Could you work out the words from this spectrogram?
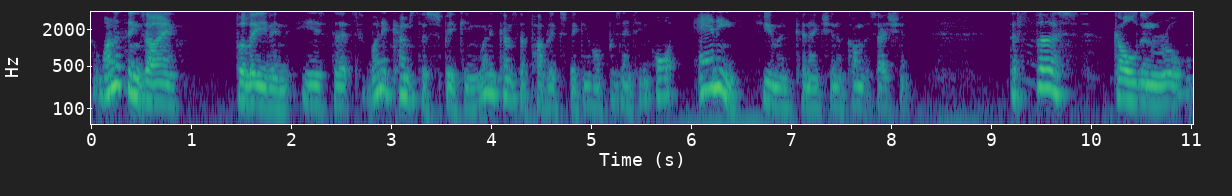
one of the things I believe in is that when it comes to speaking, when it comes to public speaking or presenting or any human connection and conversation, the first golden rule,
